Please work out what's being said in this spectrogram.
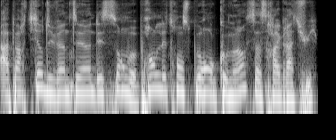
à partir du 21 décembre prendre les transports en commun, ça sera gratuit.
